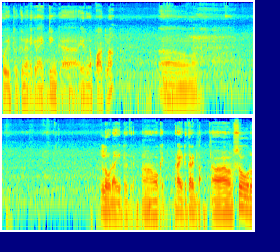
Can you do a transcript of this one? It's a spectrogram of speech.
போயிட்டுருக்குன்னு நினைக்கிறேன். ஐ திங்க் இருங்க பார்க்கலாம். லோட் ஆகிட்டுருக்கு ஓகே ரைட்டு கரெக்ட் தான். ஸோ ஒரு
